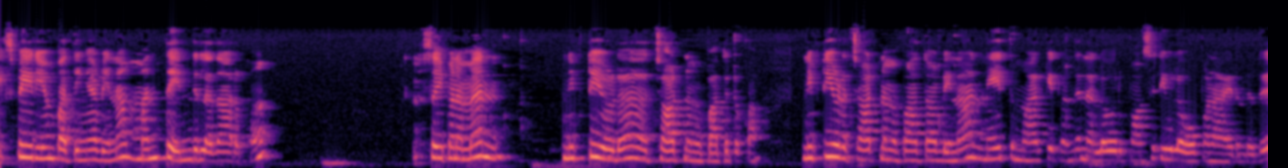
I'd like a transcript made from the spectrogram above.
எக்ஸ்பைரியும் பார்த்தீங்க அப்படின்னா மந்த் எண்டில் தான் இருக்கும். ஸோ இப்போ நம்ம நிஃப்டியோட சார்ட் நம்ம பார்த்துட்ருக்கோம் நிஃப்டியோட சார்ட் நம்ம பார்த்தோம் அப்படின்னா நேற்று மார்க்கெட் வந்து நல்ல ஒரு பாசிட்டிவில் ஓப்பன் ஆகிருந்தது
